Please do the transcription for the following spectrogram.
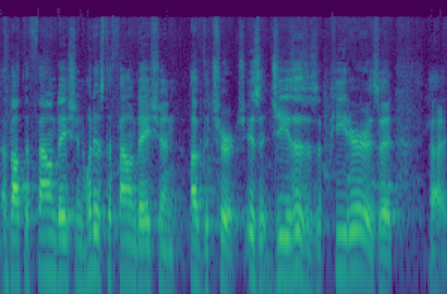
about the foundation. What is the foundation of the church? Is it Jesus? Is it Peter? Is it uh,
